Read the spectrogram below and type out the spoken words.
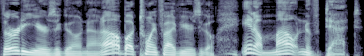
30 years ago now, now about 25 years ago, in a mountain of debt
